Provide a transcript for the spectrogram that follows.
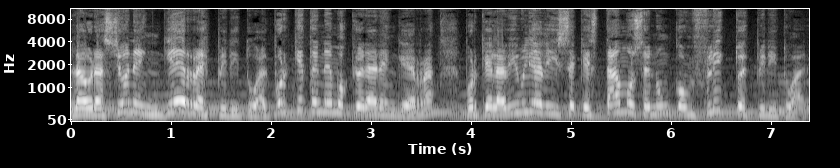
la oración en guerra espiritual. ¿Por qué tenemos que orar en guerra? Porque la Biblia dice que estamos en un conflicto espiritual.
